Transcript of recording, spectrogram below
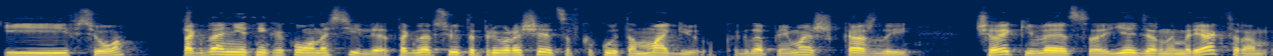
И все. Тогда нет никакого насилия. Тогда все это превращается в какую-то магию, когда, понимаешь, каждый человек является ядерным реактором,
